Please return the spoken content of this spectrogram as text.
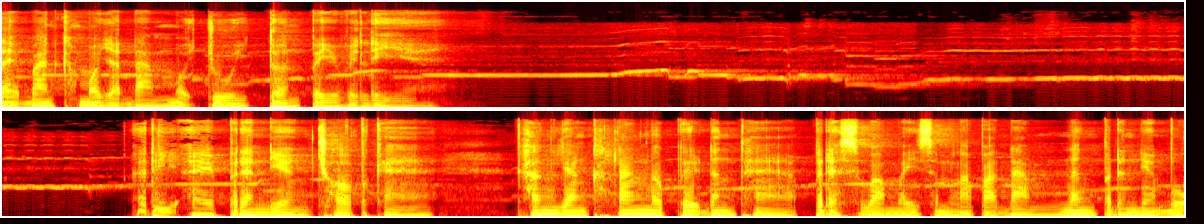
តែបានខ្មោចអាដាមមកជួយទាន់ពេលវេលា រីឯព្រះនាងឈរផ្កាខឹងយ៉ាងខ្លាំងនៅពេលដឹងថាព្រះស្វាមីសម្លាប់អាដាមនិងព្រះនាងបូ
